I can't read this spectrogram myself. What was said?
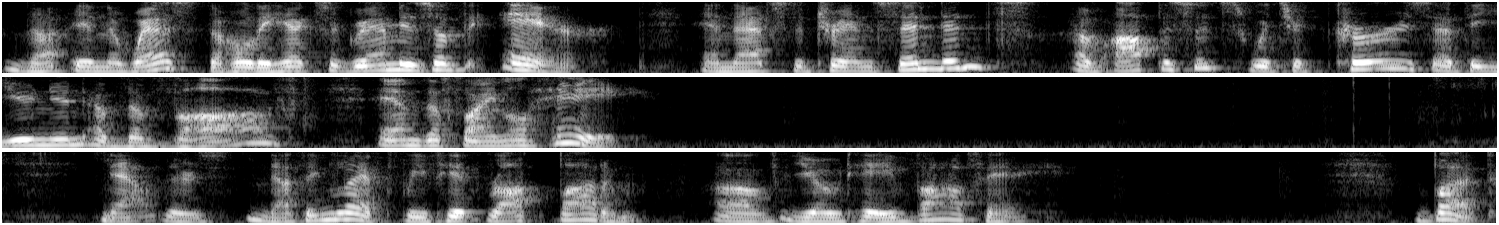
the, in the west, the holy hexagram is of air, and that's the transcendence of opposites which occurs at the union of the vav and the final hay. Now, there's nothing left. We've hit rock bottom of Yod He Vav He. But,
